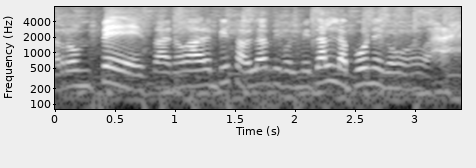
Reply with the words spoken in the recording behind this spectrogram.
La rompes, ah, ¿no? Empieza a hablar, tipo, el metal la pone como. ¡ah!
